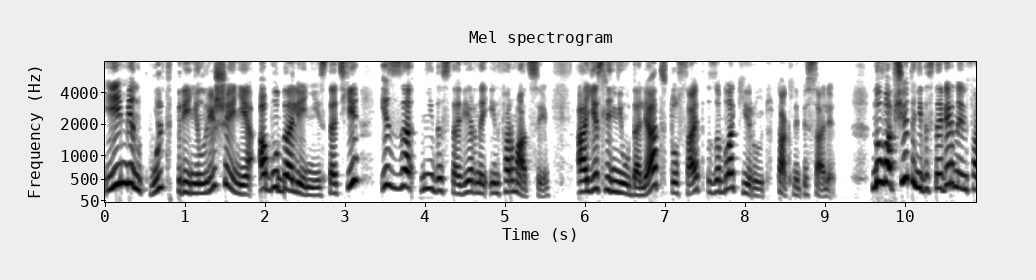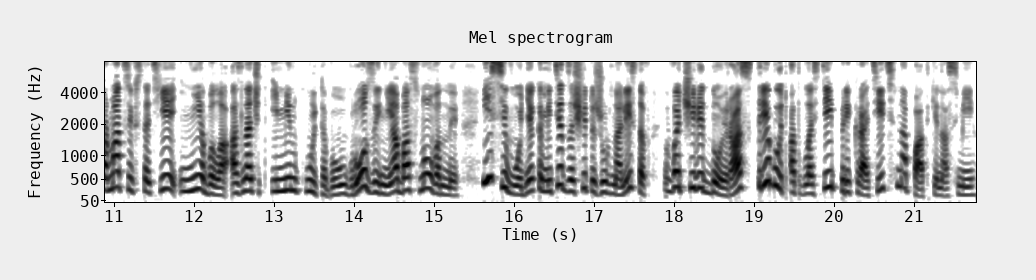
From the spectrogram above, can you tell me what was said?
и Минкульт принял решение об удалении статьи из-за недостоверной информации. А если не удалят, то сайт заблокируют, так написали. Но вообще-то недостоверной информации в статье не было, а значит и минкультовые угрозы не обоснованы. И сегодня Комитет защиты журналистов в очередной раз требует от властей прекратить нападки на СМИ.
